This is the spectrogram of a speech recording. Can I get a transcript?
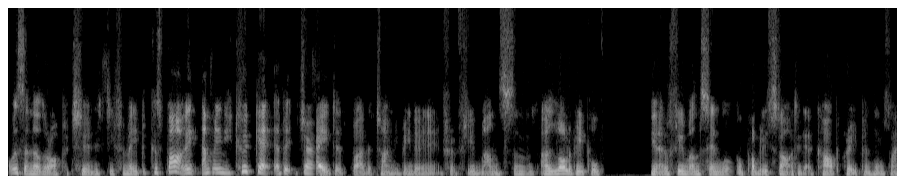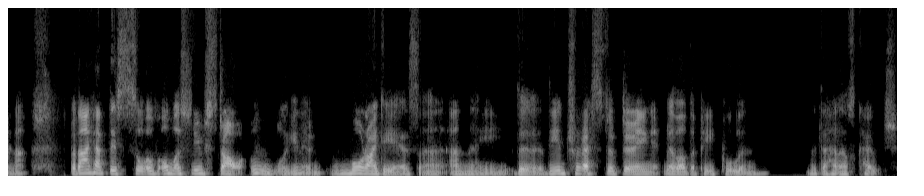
was another opportunity for me because partly, I mean, you could get a bit jaded by the time you've been doing it for a few months. And a lot of people you know, a few months in, we'll probably start to get carb creep and things like that. But I had this sort of almost new start. Oh, you know, more ideas uh, and the, the the interest of doing it with other people and with the health coach.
